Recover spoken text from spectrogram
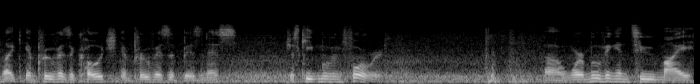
Like improve as a coach, improve as a business, just keep moving forward. Uh, we're moving into my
